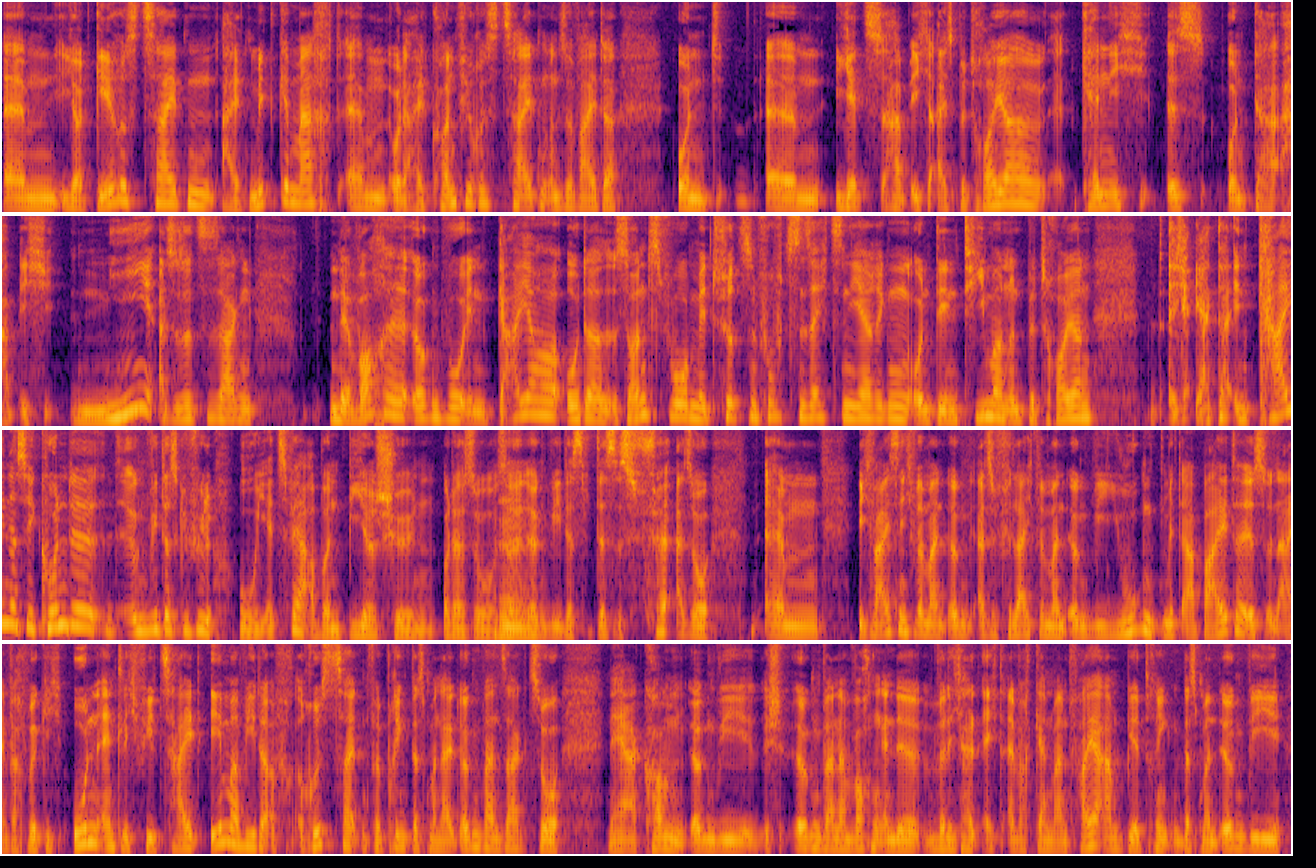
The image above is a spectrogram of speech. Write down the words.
ähm, JG-Rüstzeiten halt mitgemacht ähm, oder halt Konfi-Rüstzeiten und so weiter. Und ähm, jetzt habe ich als Betreuer, äh, kenne ich es und da habe ich nie, also sozusagen eine Woche irgendwo in Geier oder sonst wo mit 14, 15, 16-Jährigen und den Teamern und Betreuern, ich, er hat da in keiner Sekunde irgendwie das Gefühl, oh, jetzt wäre aber ein Bier schön oder so. Mhm. Sondern irgendwie, das, das ist, also, ähm, ich weiß nicht, wenn man irgendwie, also vielleicht, wenn man irgendwie Jugendmitarbeiter ist und einfach wirklich unendlich viel Zeit immer wieder auf Rüstzeiten verbringt, dass man halt irgendwann sagt so, naja, komm, irgendwie, irgendwann am Wochenende würde ich halt echt einfach gern mal ein Feierabendbier trinken, dass man irgendwie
